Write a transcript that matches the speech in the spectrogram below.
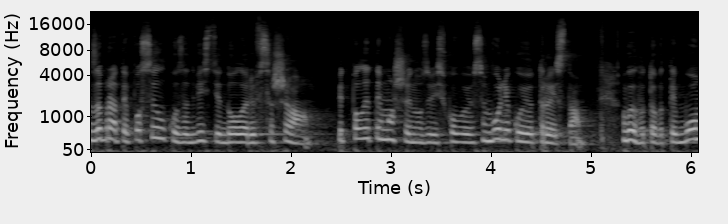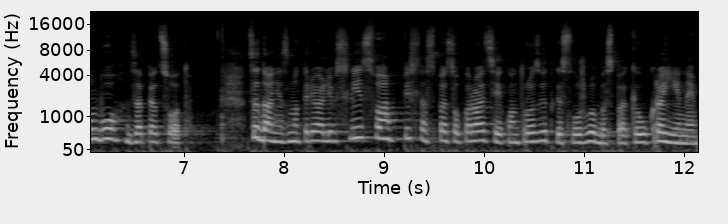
Забрати посилку за 200 доларів США, підпалити машину з військовою символікою 300, виготовити бомбу за 500. Це дані з матеріалів слідства після спецоперації контрозвідки Служби безпеки України.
